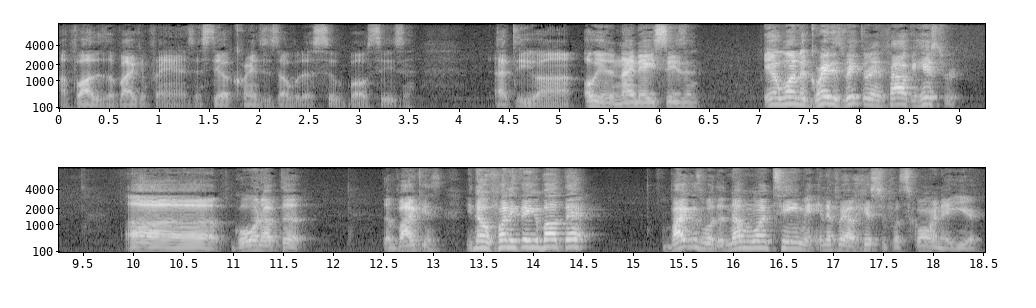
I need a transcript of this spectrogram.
My father's a Viking fan and still cringes over the Super Bowl season. After you, uh, oh yeah, the '98 season. One of the greatest victory in Falcon history. Uh, going up the the Vikings. You know, funny thing about that, Vikings were the number one team in NFL history for scoring that year,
